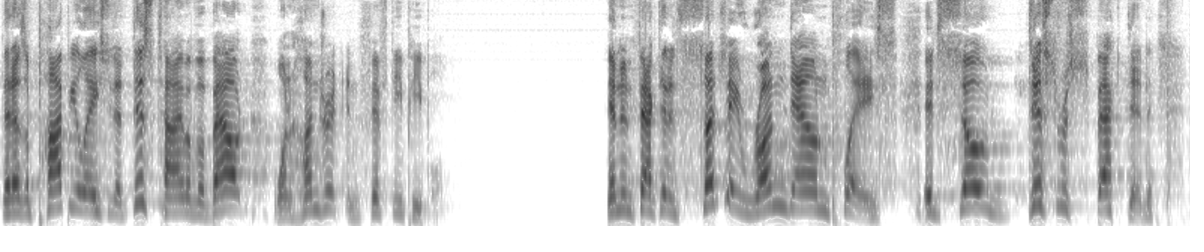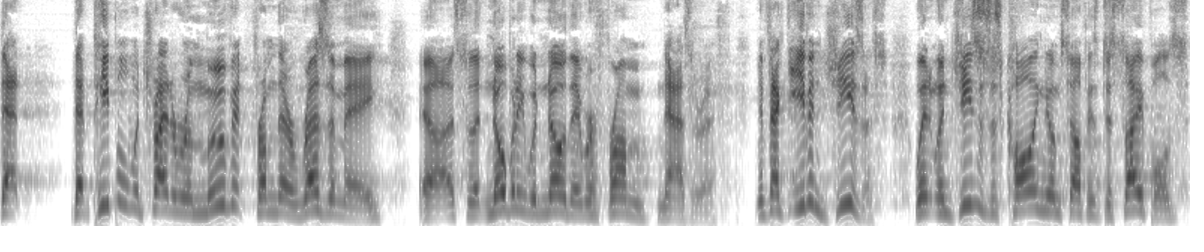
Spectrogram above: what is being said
that has a population at this time of about 150 people. And in fact, it's such a rundown place, it's so disrespected that, that people would try to remove it from their resume uh, so that nobody would know they were from Nazareth. In fact, even Jesus, when, when Jesus is calling to himself his disciples,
